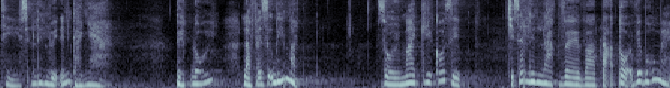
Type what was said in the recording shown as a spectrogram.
thì sẽ liên lụy đến cả nhà. Tuyệt đối là phải giữ bí mật. Rồi mai kia có dịp Chị sẽ liên lạc về và tạ tội với bố mẹ.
